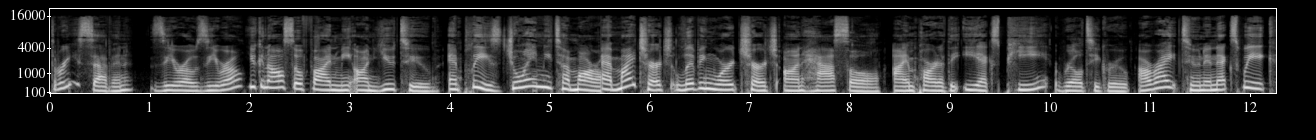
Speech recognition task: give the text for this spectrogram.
3700. You can also find me on YouTube. And please join me tomorrow at my church, Living Word Church on Hassel. I am part of the EXP Realty Group. All right, tune in next week.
